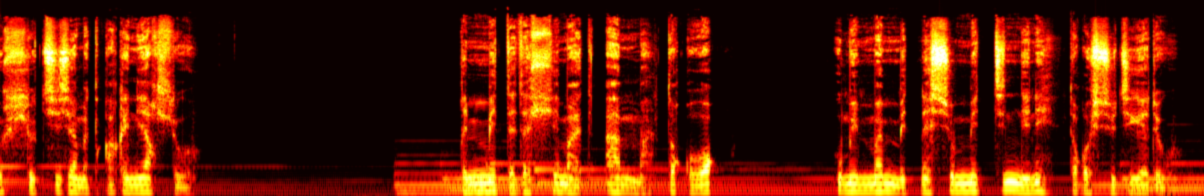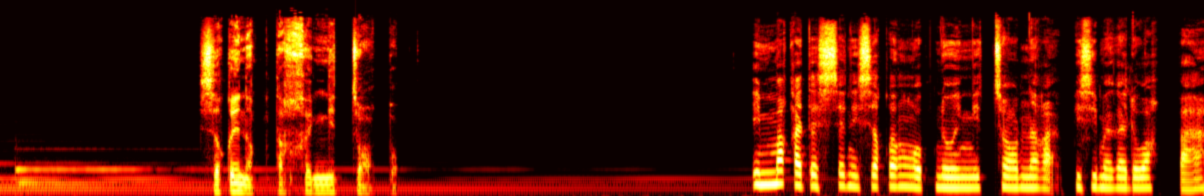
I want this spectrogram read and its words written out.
Уллутсисамат қақиниарлугу. Qimmitta tallimaat aamma toquoq umimmammit nassummittinnini toqussutigalugu seqineq tarringitsoorpoq иммаqa тассани сеқэрнуп нуингитсоорнера писимагалуарпаа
